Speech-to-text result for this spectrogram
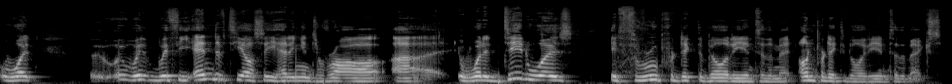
what with, with the end of TLC heading into Raw, uh, what it did was it threw predictability into the mi- unpredictability into the mix.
